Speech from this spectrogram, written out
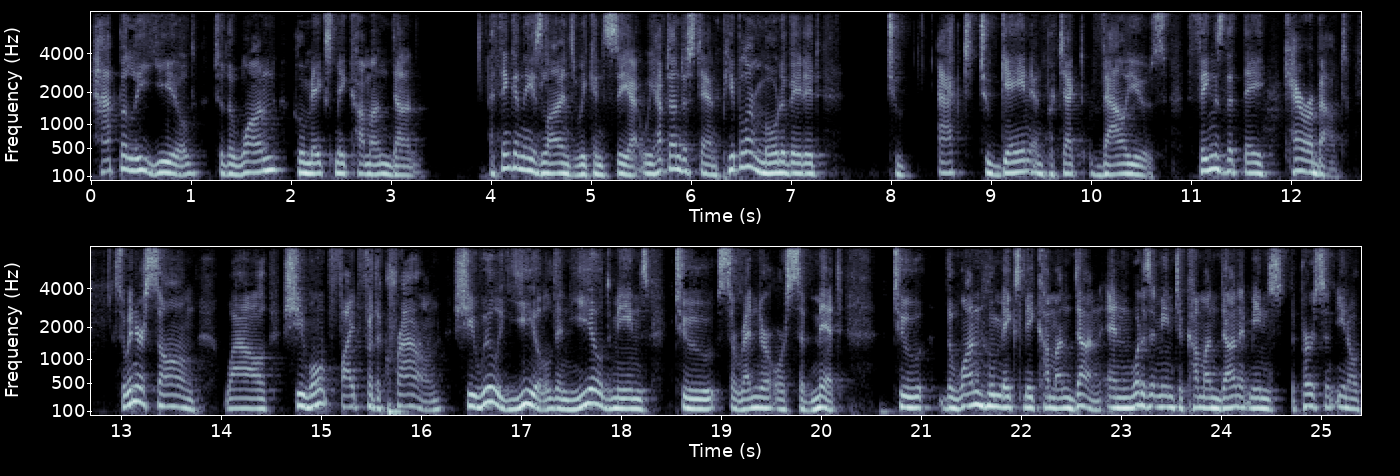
Happily yield to the one who makes me come undone." I think in these lines we can see. We have to understand people are motivated to act to gain and protect values, things that they care about. So in her song, while she won't fight for the crown, she will yield, and yield means to surrender or submit to the one who makes me come undone. And what does it mean to come undone? It means the person, you know,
